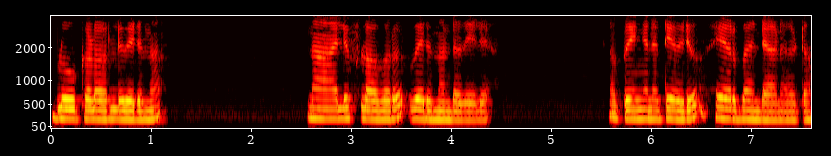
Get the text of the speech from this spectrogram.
ബ്ലൂ കളറിൽ വരുന്ന നാല് ഫ്ലവർ വരുന്നുണ്ട് അതിൽ. അപ്പോൾ ഇങ്ങനത്തെ ഒരു ഹെയർ ബാൻഡാണ് കേട്ടോ.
